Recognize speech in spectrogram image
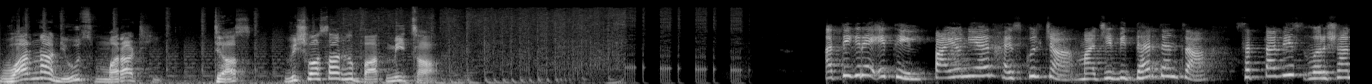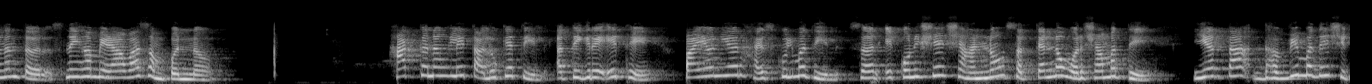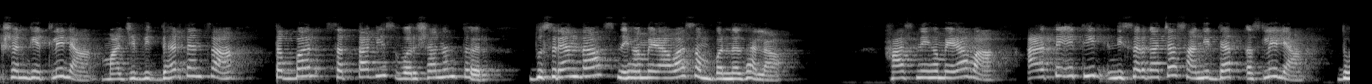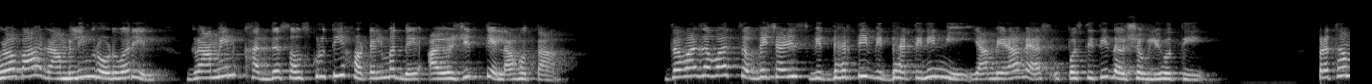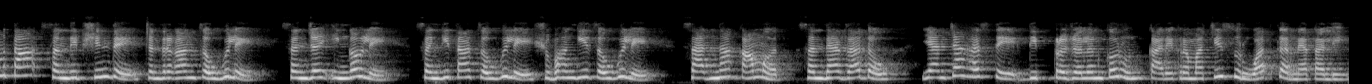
Warna news Marathi. त्यास विश्वासार्ह बातमीचा. अतिग्रे येथील पायोनियर हायस्कूलच्या माजी विद्यार्थ्यांचा सत्तावीस वर्षानंतर स्नेहमेळावा संपन्न. हातकणंगले तालुक्यातील अतिग्रे येथे पायोनियर हायस्कूलमधील सन एकोणीसशे शहाण्णव सत्त्याण्णव वर्षामध्ये इयत्ता दहावीमध्ये शिक्षण घेतलेल्या माजी विद्यार्थ्यांचा तब्बल सत्तावीस वर्षानंतर दुसऱ्यांदा स्नेहमेळावा संपन्न झाला. हा स्नेहमेळावा आळते येथील निसर्गाच्या सानिध्यात असलेल्या धुळोबा रामलिंग रोडवरील ग्रामीण खाद्य संस्कृती हॉटेलमध्ये आयोजित केला होता. जवळजवळ चव्वेचाळीस विद्यार्थी विद्यार्थिनींनी या मेळाव्यास उपस्थिती दर्शवली होती. प्रथमतः संदीप शिंदे चंद्रकांत चौगुले संजय इंगवले संगीता चौगुले शुभांगी चौगुले साधना कामत संध्या जाधव यांच्या हस्ते दीप प्रज्वलन करून कार्यक्रमाची सुरुवात करण्यात आली.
